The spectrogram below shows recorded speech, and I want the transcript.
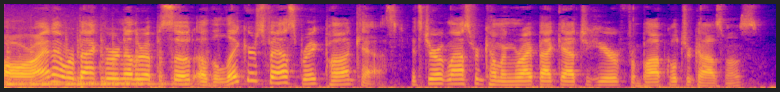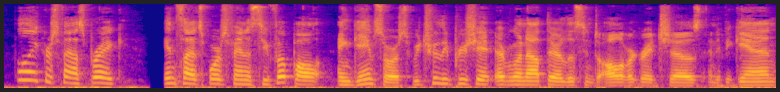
right, now we're back for another episode of the Lakers Fast Break podcast. It's Gerald Glassford coming right back at you here from Pop Culture Cosmos. The Lakers Fast Break, Inside Sports Fantasy Football, and Game Source. We truly appreciate everyone out there listening to all of our great shows. And if you can,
